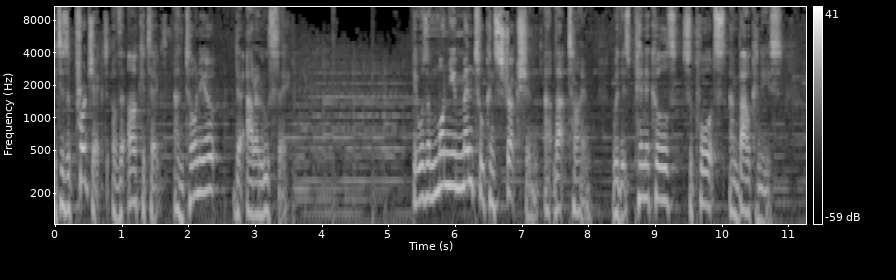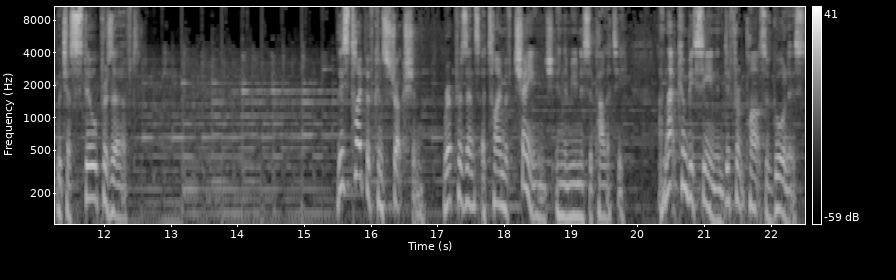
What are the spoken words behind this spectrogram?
It is a project of the architect Antonio de Araluce. It was a monumental construction at that time with its pinnacles, supports and balconies, which are still preserved. This type of construction represents a time of change in the municipality, and that can be seen in different parts of Gorliz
